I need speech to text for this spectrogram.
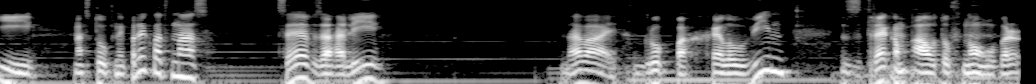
І наступний приклад в нас це взагалі. Давай, група Halloween з треком Out of Nowhere.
